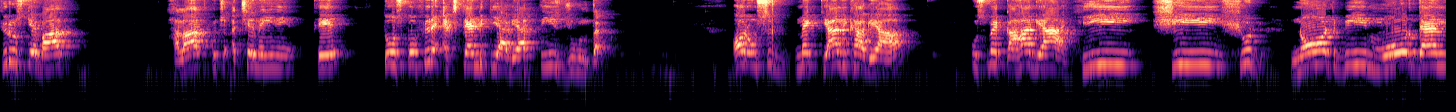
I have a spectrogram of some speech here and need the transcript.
फिर उसके बाद हालात कुछ अच्छे नहीं थे। तो उसको फिर एक्सटेंड किया गया 30 जून तक। और उसमें क्या लिखा गया? उसमें कहा गया he she should not be more than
